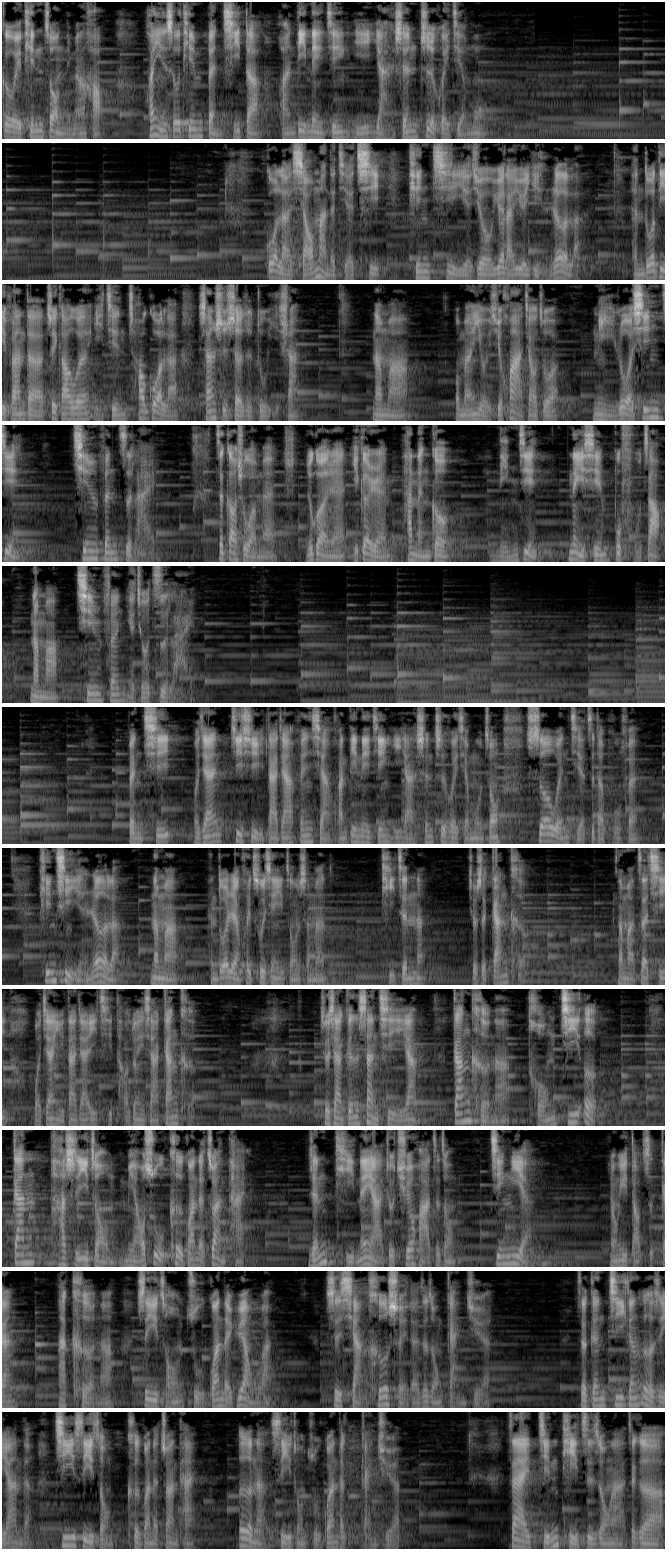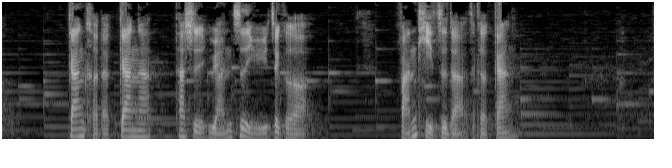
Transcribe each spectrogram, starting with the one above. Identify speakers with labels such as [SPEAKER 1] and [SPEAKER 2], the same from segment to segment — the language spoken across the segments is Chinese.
[SPEAKER 1] 各位听众，你们好，欢迎收听本期的《黄帝内经与养生智慧》节目。过了小满的节气，天气也就越来越炎热了，很多地方的最高温已经超过了三十摄氏度以上。那么，我们有一句话叫做。你若心静，清风自来。这告诉我们，如果人一个人他能够宁静，内心不浮躁，那么清风也就自来。本期。我将继续与大家分享《黄帝内经与养生智慧》节目中《说文解字》的部分。天气炎热了，那么很多人会出现一种什么体征呢？就是干咳。那么这期我将与大家一起讨论一下干咳。就像跟上期一样，干咳呢同饥饿。肝，它是一种描述客观的状态，人体内啊就缺乏这种津液，容易导致干。那渴呢，是一种主观的愿望，是想喝水的这种感觉。这跟饥跟饿是一样的，饥是一种客观的状态，饿呢是一种主观的感觉。在景体之中啊，这个。干渴的干啊，它是源自于这个繁体字的这个干，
